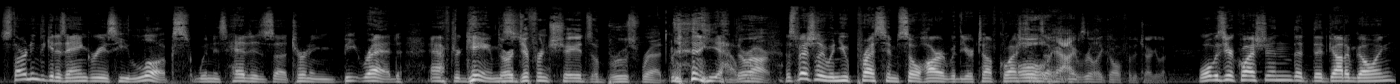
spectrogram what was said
starting to get as angry as he looks when his head is uh, turning beet red after games. There are different shades of Bruce Red. yeah, there are. Especially when you press him so hard with your tough questions. Oh yeah, I really go for the jugular. What was your question that, that got him going?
